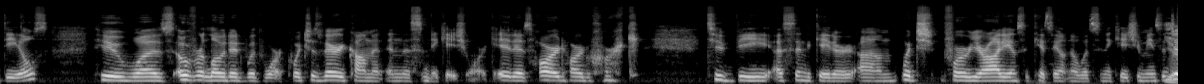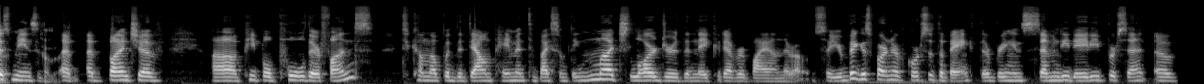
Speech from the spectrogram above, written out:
deals who was overloaded with work, which is very common in the syndication work. It is hard, hard work. To be a syndicator, um, which for your audience, in case they don't know what syndication means, it Yeah, just means a, a bunch of uh, people pool their funds to come up with the down payment to buy something much larger than they could ever buy on their own. So your biggest partner, of course, is the bank. They're bringing 70 to 80% of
